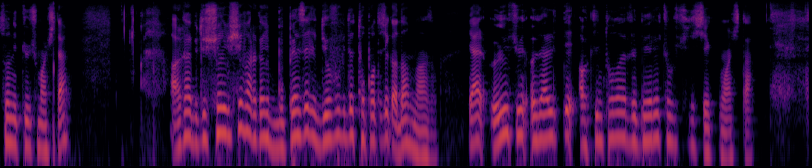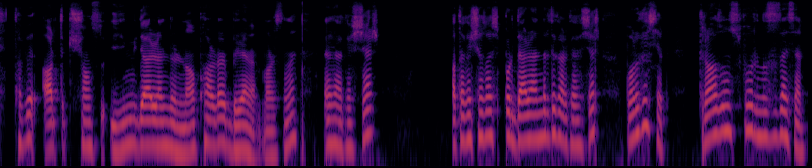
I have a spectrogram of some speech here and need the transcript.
Son 2-3 maçta. Arkadaşlar bir de şöyle bir şey var arkadaşlar. Bu Penza ile Diouf'u bir de top atacak adam lazım. Yani onun için özellikle Akintola Ribeiro çok güçlü bu maçta. Tabi artık şansı iyi mi değerlendirir ne yaparlar bilemem orasını. Evet arkadaşlar. Atakaş Hatayspor değerlendirdik arkadaşlar. Bu arkadaşlar Trabzonspor nasıl desem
